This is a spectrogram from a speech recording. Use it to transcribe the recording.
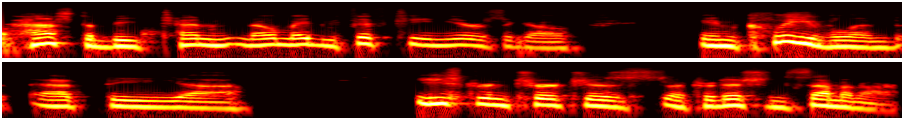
It Has to be 10, no, maybe 15 years ago in Cleveland at the uh, Eastern Church's uh, Tradition Seminar.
